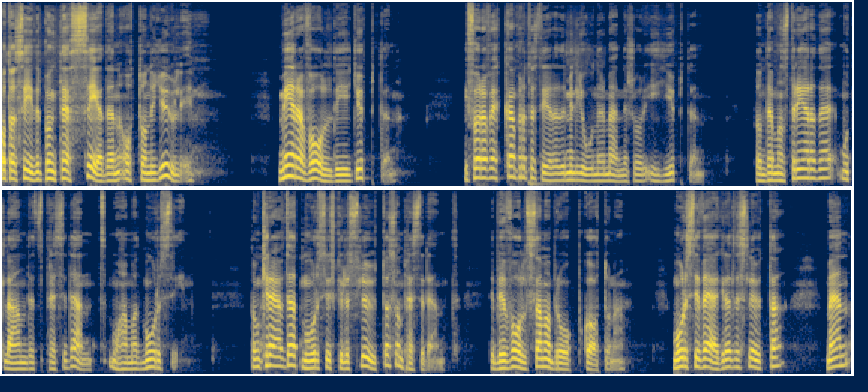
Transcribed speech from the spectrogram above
8sidor.se den 8 juli. Mera våld i Egypten. I förra veckan protesterade miljoner människor i Egypten. De demonstrerade mot landets president Mohammad Morsi. De krävde att Morsi skulle sluta som president. Det blev våldsamma bråk på gatorna. Morsi vägrade sluta, men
